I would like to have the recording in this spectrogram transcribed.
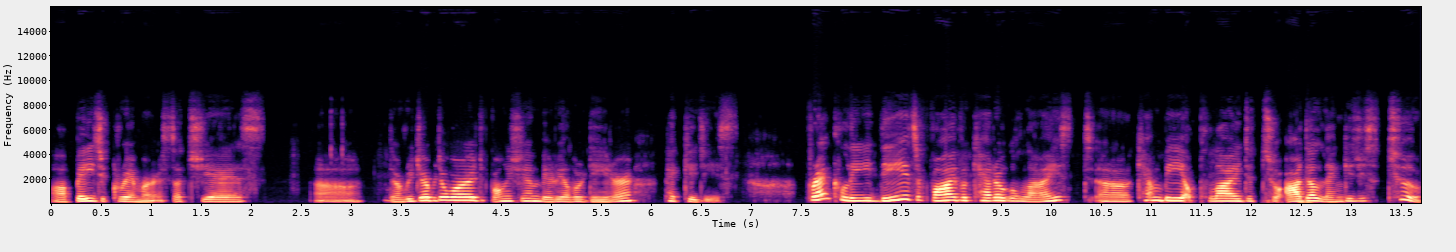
uh, basic grammar, such as uh, the reserved word, function, variable data, packages. Frankly, these five categorized uh, can be applied to other languages too,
